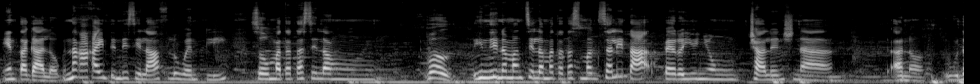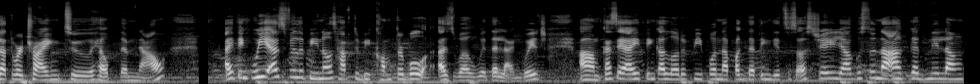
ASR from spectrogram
in Tagalog. Nakakaintindi sila fluently. So matatas silang well, hindi naman sila matatas magsalita, pero yun yung challenge na ano that we're trying to help them now. I think we as Filipinos have to be comfortable as well with the language. Um, kasi I think a lot of people na pagdating dito sa Australia, gusto na agad nilang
